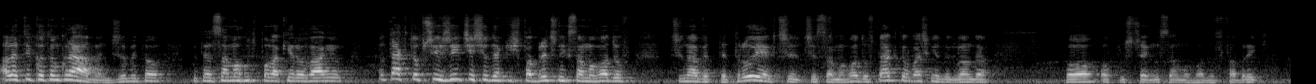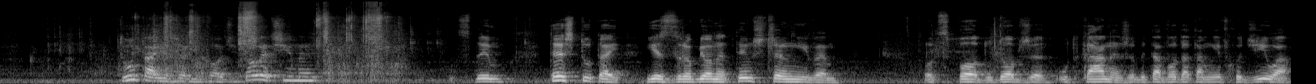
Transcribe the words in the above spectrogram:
ale tylko tą krawędź, żeby to, ten samochód po lakierowaniu, no tak to przyjrzyjcie się do jakichś fabrycznych samochodów, czy nawet te trójek, czy, czy samochodów, tak to właśnie wygląda po opuszczeniu samochodu z fabryki. Tutaj jeżeli chodzi, to lecimy z tym, też tutaj jest zrobione tym szczelniwem, od spodu dobrze utkane, żeby ta woda tam nie wchodziła.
